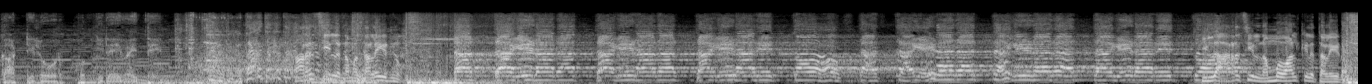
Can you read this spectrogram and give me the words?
காட்டில் ஒரு புந்திடை வைத்தேன். அரசியல நம்ம தலையிடணும். இல்ல அரசியல் நம்ம வாழ்க்கையில தலையிடும்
